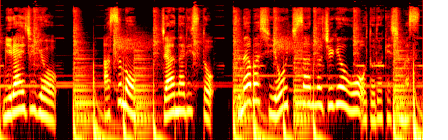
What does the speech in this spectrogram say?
未来授業。明日もジャーナリスト船橋陽一さんの授業をお届けします。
